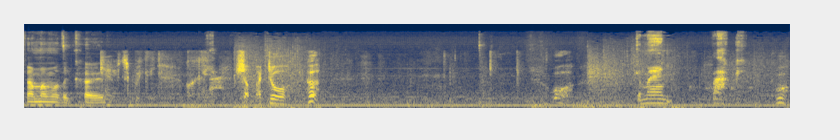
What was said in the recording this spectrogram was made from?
Someone with a code. Okay, just quickly, quickly, shut my door. Huh. Oh, Come on, back. oh.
